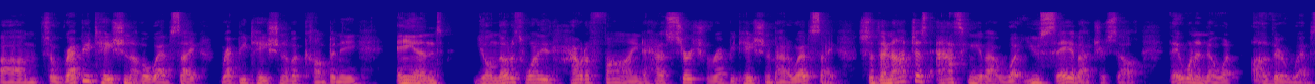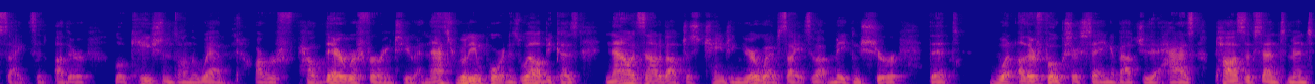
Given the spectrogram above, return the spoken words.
Um, so, reputation of a website, reputation of a company, and you'll notice one of these how to find how to search for reputation about a website. So they're not just asking about what you say about yourself. They want to know what other websites and other locations on the web are ref- how they're referring to you. And that's really important as well because now it's not about just changing your website. It's about making sure that what other folks are saying about you that has positive sentiment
